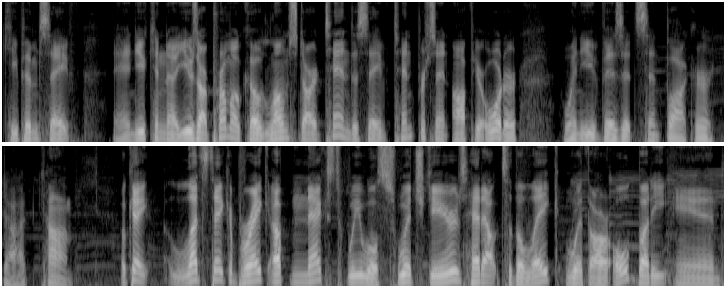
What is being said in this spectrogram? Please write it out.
Keep him safe. And you can uh, use our promo code LoneStar10 to save 10% off your order when you visit scentblocker.com. Okay, let's take a break. Up next, we will switch gears, head out to the lake with our old buddy, and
